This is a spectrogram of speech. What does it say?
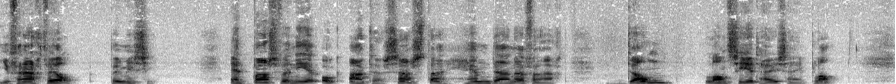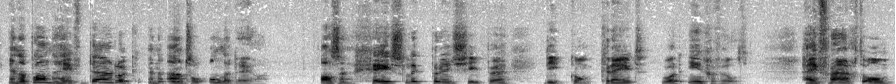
je vraagt wel permissie. En pas wanneer ook Artasasta hem daarna vraagt, dan lanceert hij zijn plan. En dat plan heeft duidelijk een aantal onderdelen, als een geestelijk principe die concreet wordt ingevuld. Hij vraagt om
